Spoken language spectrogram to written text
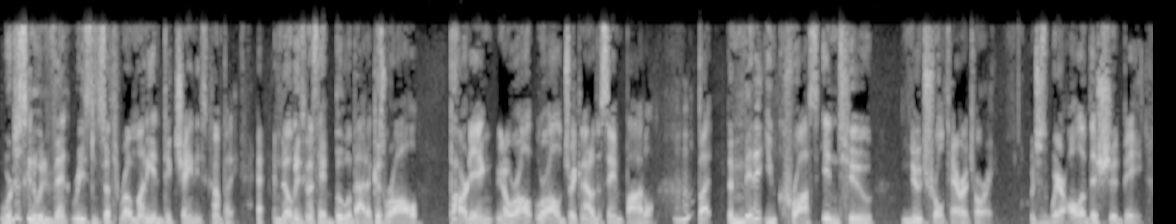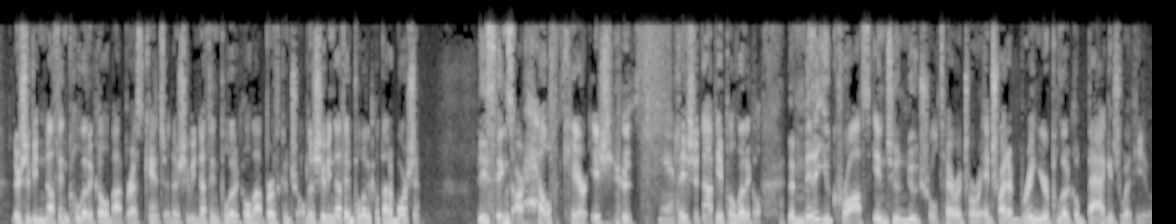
We're just going to invent reasons to throw money at Dick Cheney's company, and nobody's going to say boo about it because we're all partying. You know, we're all we're all drinking out of the same bottle. Mm-hmm. But the minute you cross into neutral territory, which is where all of this should be. There should be nothing political about breast cancer. There should be nothing political about birth control. There should be nothing political about abortion. These things are health care issues. Yeah. They should not be political. The minute you cross into neutral territory and try to bring your political baggage with you,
